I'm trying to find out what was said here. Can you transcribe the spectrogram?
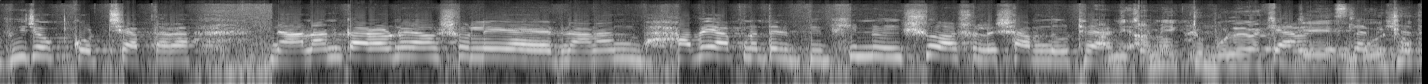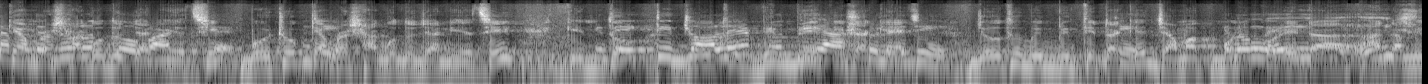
অভিযোগ করছে আপনারা। নানান কারণে আসলে নানান ভাবে আপনাদের বিভিন্ন ইস্যু আসলে সামনে উঠে আমি আসছে আমি একটু বলে রাখি যে বৈঠককে আমরা স্বাগত জানিয়েছি। বৈঠককে আমরা স্বাগত জানিয়েছি কিন্তু একটি দলের প্রতি আসলে জি। যৌথ বিবৃতিটাকে জামাত মনে করে এটা আগামী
